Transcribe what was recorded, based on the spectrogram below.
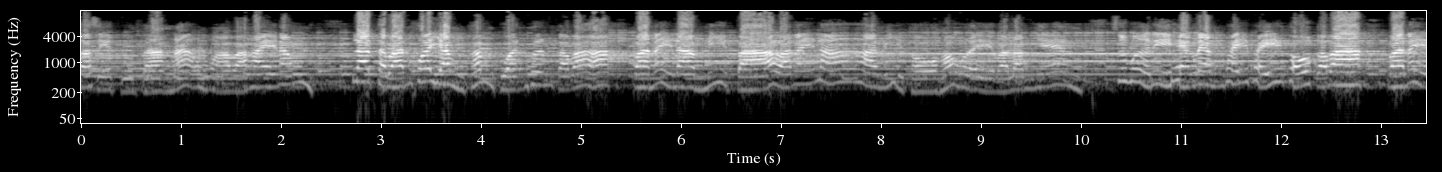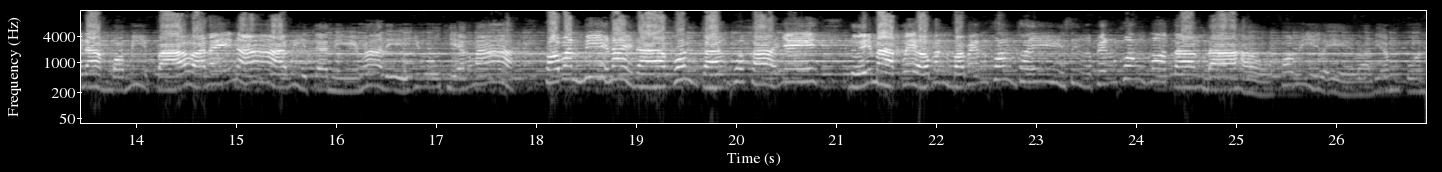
เกษตรปลูกสร้างนาหัวว่าให้น้ำรัฐบาลคอยย้ำคำควนเพิ่นกะว่า ว่าในน้ำมีป่าว่าในนามีเขาเฮาไรว่าลำแยงสุมือนี้แห้งแล้งไผไผเขากะว่า ว่าในน้ำบ่มีป่าว่าในนามีแต่หนีมาดีอยู่เถียงนา เพราะมันมีนายด่าคนกลางพวกข้าใหญ่เลยมากแล้วมันบ่เป็นคนไทยซึ่งเป็นคนนอต่างดาวเพราะมีเลยว่าเลียมกล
